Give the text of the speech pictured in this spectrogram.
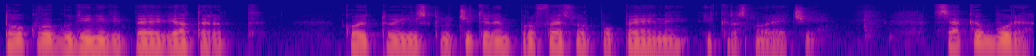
Толкова години ви пее вятърът, който е изключителен професор по пеене и красноречие. Всяка буря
